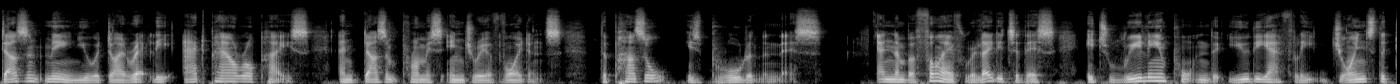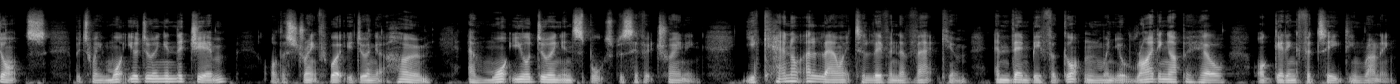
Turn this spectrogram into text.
doesn't mean you would directly add power or pace and doesn't promise injury avoidance. The puzzle is broader than this. And number five, related to this, it's really important that you, the athlete, joins the dots between what you're doing in the gym or the strength work you're doing at home and what you're doing in sport specific training. You cannot allow it to live in a vacuum and then be forgotten when you're riding up a hill or getting fatigued in running.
